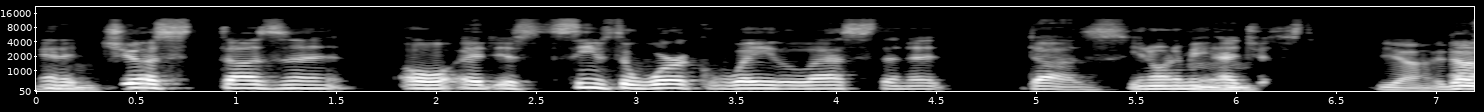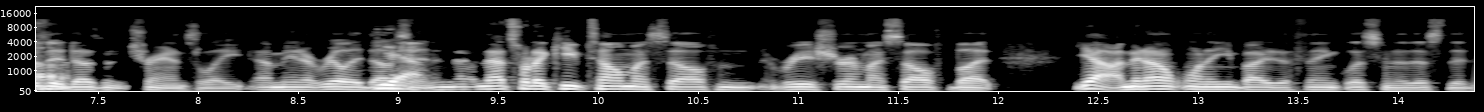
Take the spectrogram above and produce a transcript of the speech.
and mm-hmm. it just doesn't. Oh, it just seems to work way less than it does. You know what I mean? I mm-hmm. just yeah, it does. Uh, it doesn't translate. I mean, it really doesn't. Yeah. And that's what I keep telling myself and reassuring myself. But yeah, I mean, I don't want anybody to think, listen to this, that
